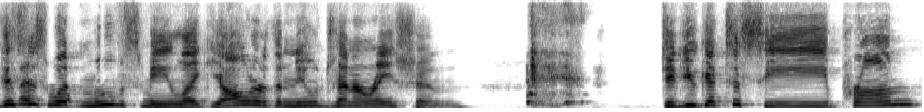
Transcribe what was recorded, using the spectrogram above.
this is what moves me. Like y'all are the new generation. Did you get to see prom?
